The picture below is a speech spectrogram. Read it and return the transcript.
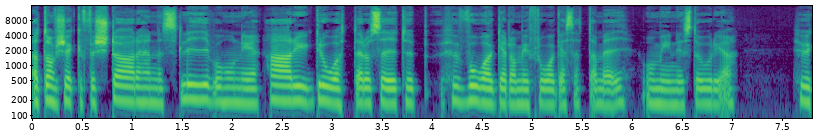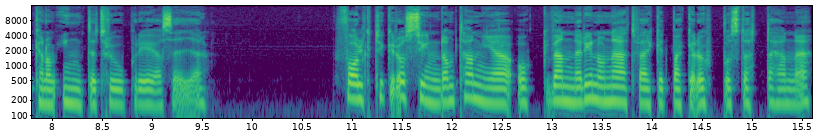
Att de försöker förstöra hennes liv och hon är arg, gråter och säger typ hur vågar de ifrågasätta mig och min historia? Hur kan de inte tro på det jag säger? Folk tycker då synd om Tanja och vänner inom nätverket backar upp och stöttar henne.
